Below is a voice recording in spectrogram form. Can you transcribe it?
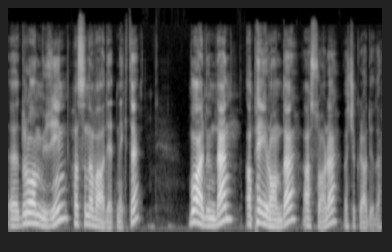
e, drone müziğin hasını vaat etmekte. Bu albümden Apeiron'da az sonra Açık Radyo'da.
